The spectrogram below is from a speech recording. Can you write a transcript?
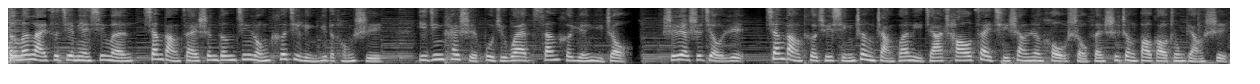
本文来自界面新闻。香港在深耕金融科技领域的同时，已经开始布局 Web 三和元宇宙。十月十九日，香港特区行政长官李家超在其上任后首份施政报告中表示，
